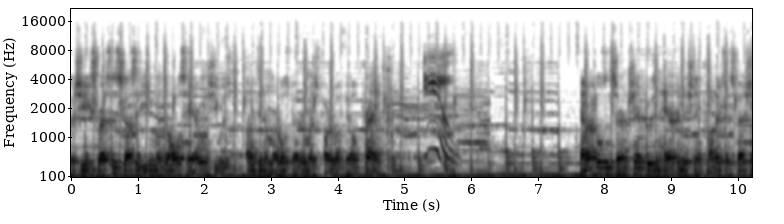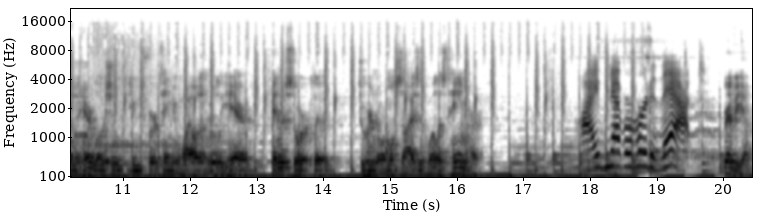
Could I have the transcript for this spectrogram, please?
but she expressed disgust at eating a doll's hair when she was planted in Myrtle's bedroom as part of a failed prank. Ew! Chemicals in certain shampoos and hair conditioning products, especially in hair lotions used for taming wild and unruly hair, can restore Clip to her normal size as well as tame her. I've never heard of that. Trivia.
